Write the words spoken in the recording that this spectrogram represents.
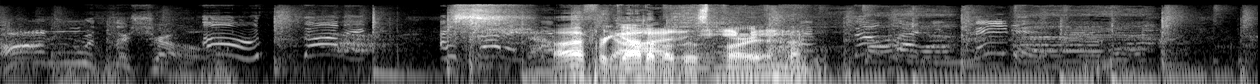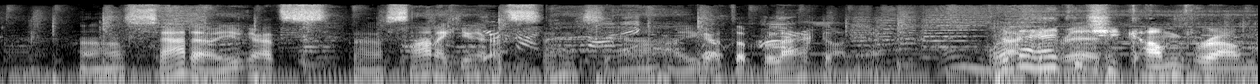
On with the show. Oh, Oh, I forgot God, about this part. Amy. Nobody! Uh, Shadow, you got uh, Sonic, you got sexy. Oh, you got the black on you. Where Black the heck did she come from?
